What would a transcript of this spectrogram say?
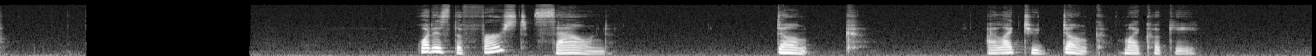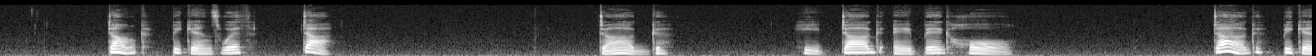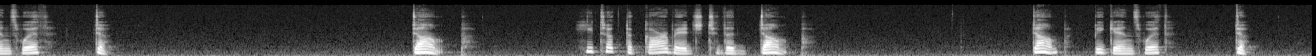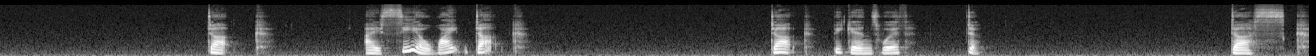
What is the first sound? Dunk. I like to dunk my cookie. Dunk begins with duh. Dug. He dug a big hole. Dug begins with d. Dump. He took the garbage to the dump. Dump begins with d. Duck. I see a white duck. Duck begins with d. Dusk.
